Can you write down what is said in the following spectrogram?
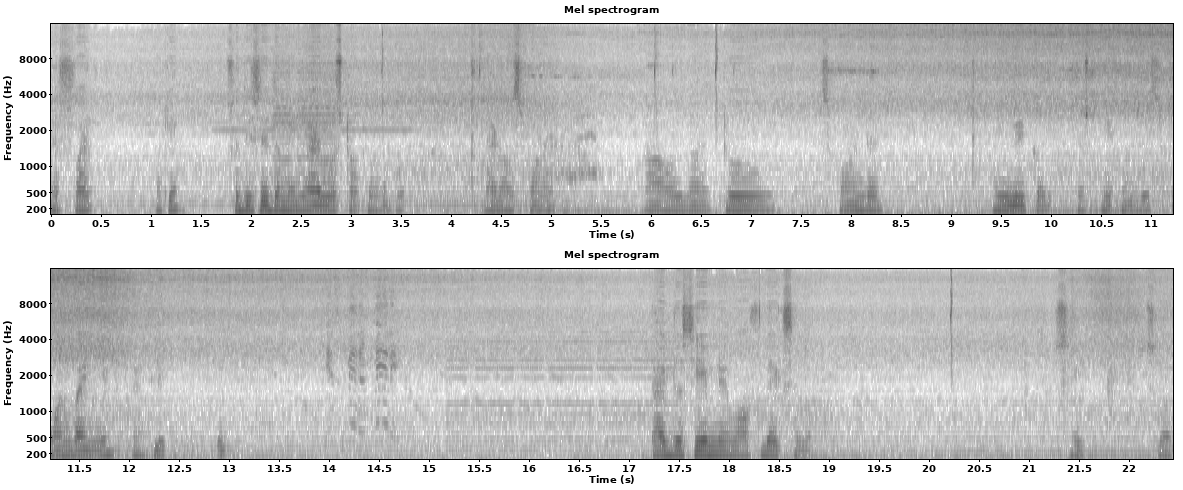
F5 okay so this is the menu I was talking about add on spawner now we want to spawn the new vehicle just click on this spawn by name and click click. It's been a minute. Type the same name of the XML see sorry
